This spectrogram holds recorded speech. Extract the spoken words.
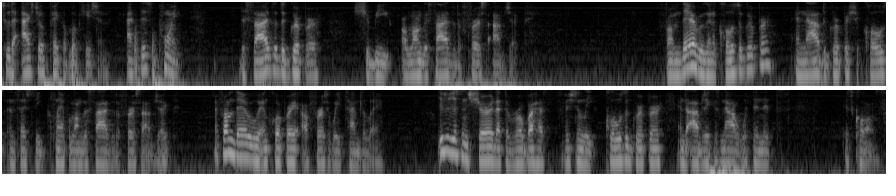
to the actual pickup location. At this point the sides of the gripper should be along the sides of the first object. From there we're going to close the gripper and now the gripper should close and essentially clamp along the sides of the first object and from there we will incorporate our first wait time delay. This will just ensure that the robot has sufficiently closed the gripper and the object is now within its, its claws.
